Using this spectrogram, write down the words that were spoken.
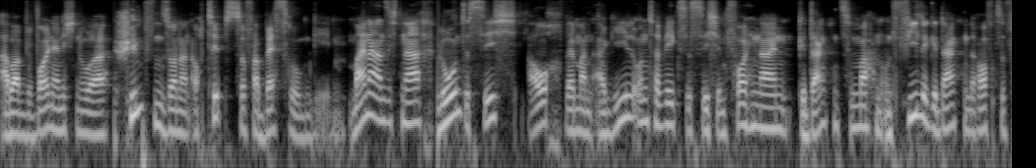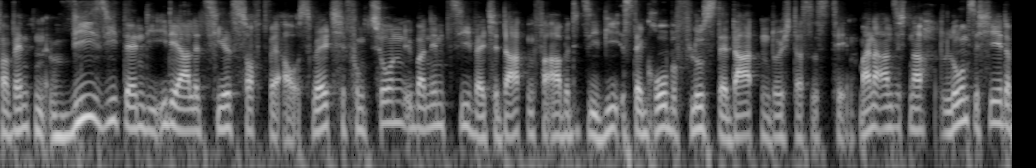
Aber wir wollen ja nicht nur schimpfen, sondern auch Tipps zur Verbesserung geben. Meiner Ansicht nach lohnt es sich, auch wenn man agil unterwegs ist, sich im Vorhinein Gedanken zu machen und viele Gedanken darauf zu verwenden, wie sieht denn die ideale Zielsoftware aus? Welche Funktionen übernimmt sie? Welche Daten verarbeitet sie? Wie ist der grobe Fluss der Daten durch das System? Meiner Ansicht nach lohnt sich jede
